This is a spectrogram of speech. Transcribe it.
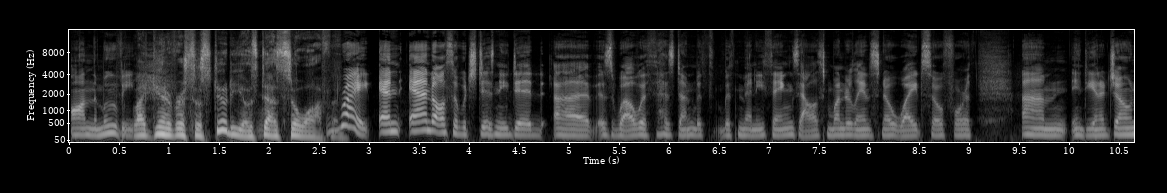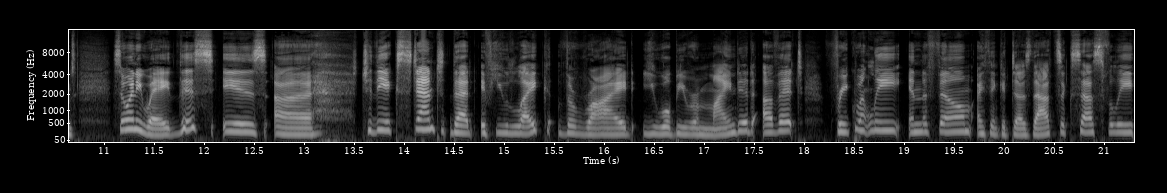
on the movie, like Universal Studios does so often, right? And and also which Disney did uh, as well with has done with with many things, Alice in Wonderland, Snow White, so forth, um, Indiana Jones. So anyway, this is. Uh, to the extent that if you like the ride, you will be reminded of it frequently in the film. I think it does that successfully.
